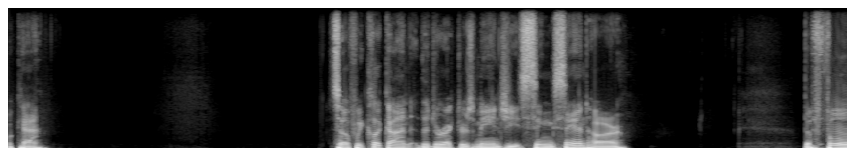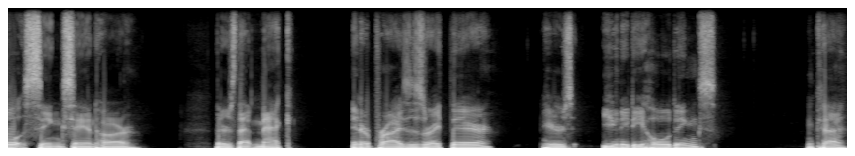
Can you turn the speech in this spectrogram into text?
Okay. So if we click on the director's Manjeet Singh Sandhar, the full Singh Sandhar, there's that Mac Enterprises right there. Here's Unity Holdings. Okay.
